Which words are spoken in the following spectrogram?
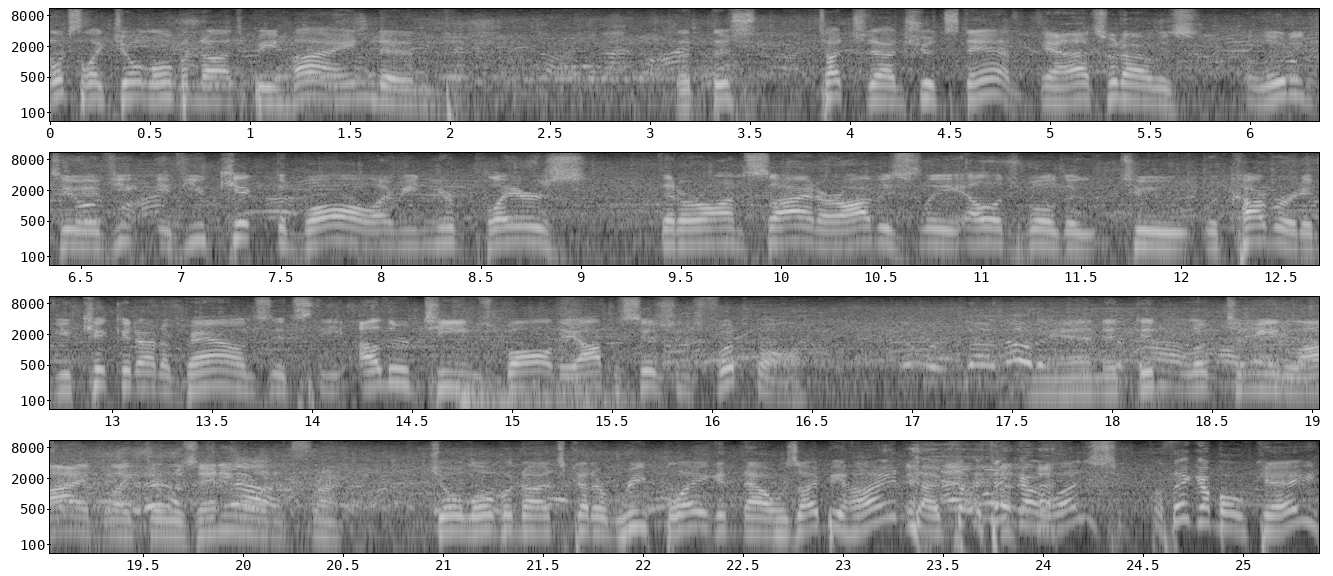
looks like Joe Lobendahn's behind and that this touchdown should stand. Yeah, that's what I was alluding to. If you if you kick the ball, I mean, your players that are on side are obviously eligible to, to recover it. If you kick it out of bounds, it's the other team's ball, the opposition's football. And it didn't look to me live like there was anyone in front. Joe Lobendahn's got to replay it now. Was I behind? I, I think I was. I think I'm okay.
